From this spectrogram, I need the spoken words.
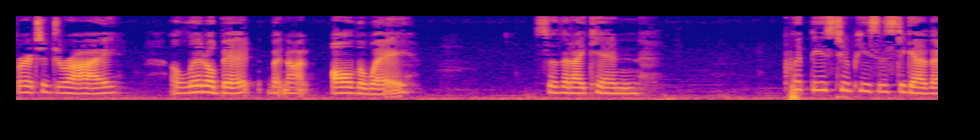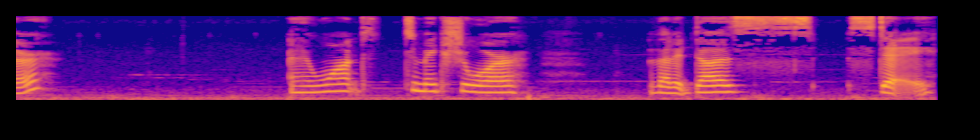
for it to dry, a little bit, but not all the way, so that I can put these two pieces together. And I want to make sure that it does stay.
